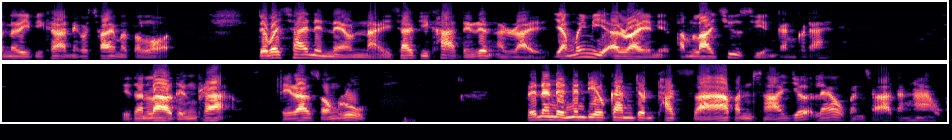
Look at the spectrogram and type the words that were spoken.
นนารีพิฆาตเนี่ยเขาใช้มาตลอด แต่ว่าใช้ในแนวไหนใช้พิฆาตในเรื่องอะไร ยังไม่มีอะไรเนี่ยทำลายชื่อเสียงกันก็ได้ที่ท่านเล่าถึงพระเทระสองรูป เป็นอันหนึ่งอันเดียวกันจนภาษาพรรษาเยอะแล้วพรรษาทั้งห้าหก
